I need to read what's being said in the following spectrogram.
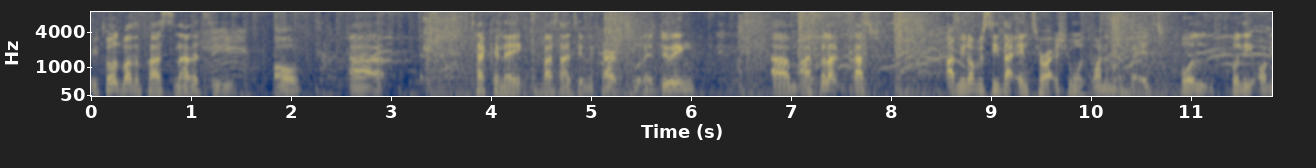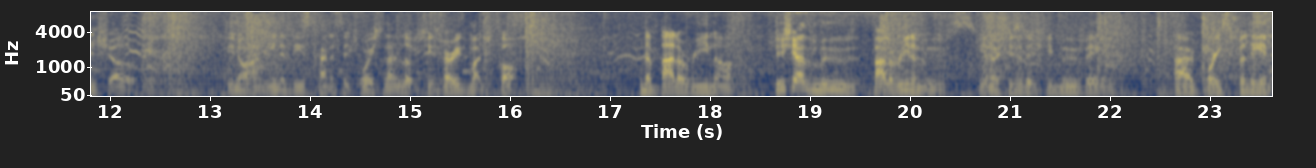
We talked about the personality of uh, Tekken 8, the personality of the characters, what they're doing. Um, I feel like that's I mean, obviously that interaction was one of them, but it's full, fully on show. You know what I mean? In these kind of situations, like look, she's very much got the ballerina. She, she has moves, ballerina moves. You know, she's literally moving uh, gracefully and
